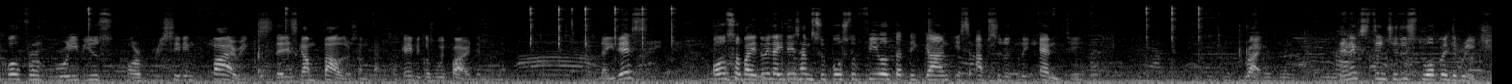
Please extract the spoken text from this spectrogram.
hole from previous or preceding firings. There is gunpowder sometimes, okay? Because we fired them like this. Also, by doing like this, I'm supposed to feel that the gun is absolutely empty. Right. The next thing to do is to open the breech.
